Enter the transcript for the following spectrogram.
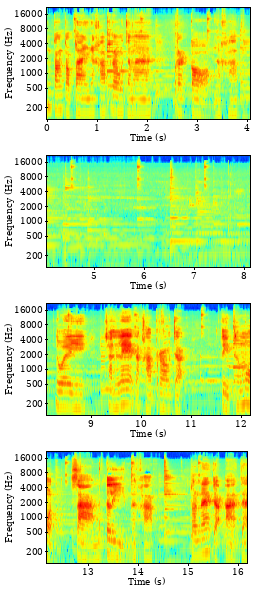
ขั้นตอนต่อไปนะครับ เราจะมาประกอบนะครับ โดยชั้นแรกนะครับ เราจะติดทั้งหมด 3 กลีบนะครับ ตอนแรกจะอาจจะ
